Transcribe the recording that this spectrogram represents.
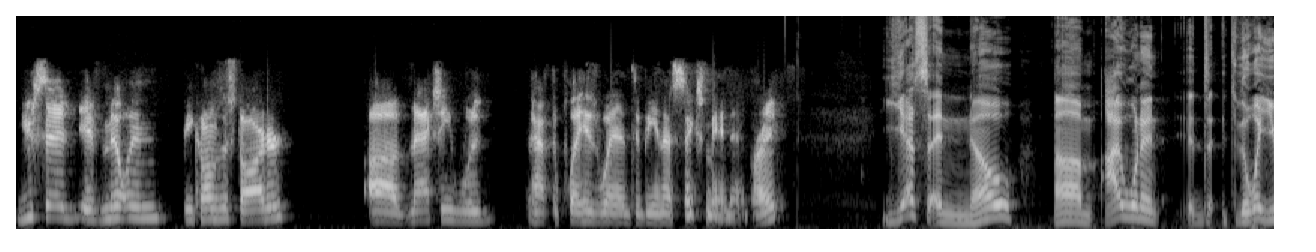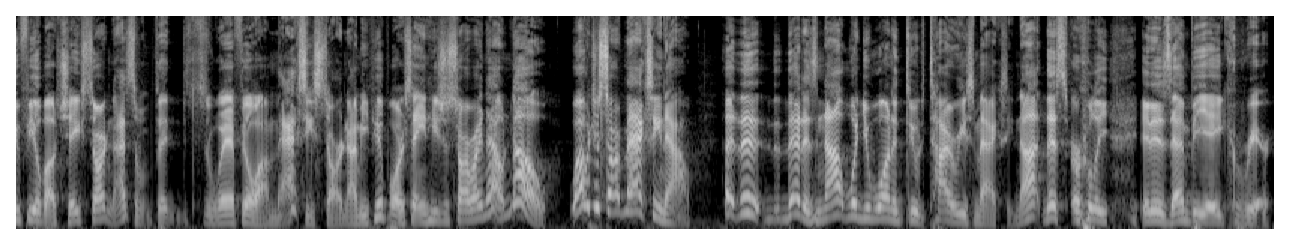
you said if Milton becomes a starter, uh, Maxey would have to play his way into being a six man then, right? Yes and no. Um, I wouldn't. The way you feel about Shake starting, that's the, way I feel about Maxey starting. I mean, people are saying he should start right now. No, why would you start Maxey now? Uh, that- that- that is not what you want to do to Tyrese Maxey. Not this early in his NBA career.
